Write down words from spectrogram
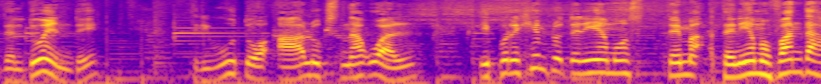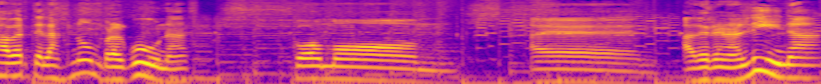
del Duende, tributo a Alux Nahual. Y por ejemplo teníamos, tema, teníamos bandas, a ver, te las nombro algunas, como eh, Adrenalina,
